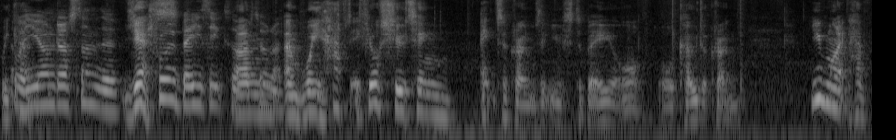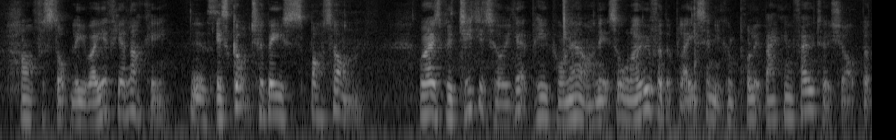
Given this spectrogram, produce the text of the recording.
We can. Well, you understand the Yes. true basics of Um, photography. and we have to, if you're shooting Ektachromes, it used to be, or, or Kodachrome, you might have half a stop leeway if you're lucky. Yes. It's got to be spot on. Whereas with digital, you get people now and it's all over the place and you can pull it back in Photoshop. But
